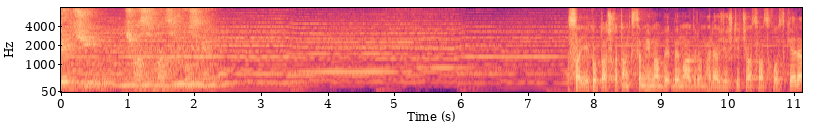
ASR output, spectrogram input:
վերջին չասված խոսքը։ Սա երկրորդ աշխատանքս եմ հիմա բեմադրում հրաժեշտի չասված խոսքերը։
